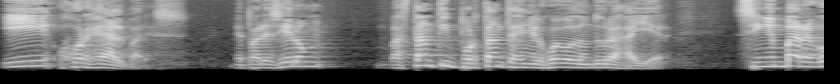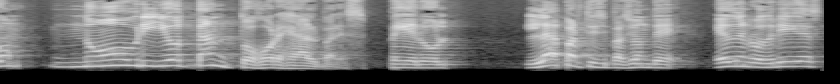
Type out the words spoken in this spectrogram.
y Jorge Álvarez. Me parecieron bastante importantes en el juego de Honduras ayer. Sin embargo, no brilló tanto Jorge Álvarez, pero la participación de Edwin Rodríguez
